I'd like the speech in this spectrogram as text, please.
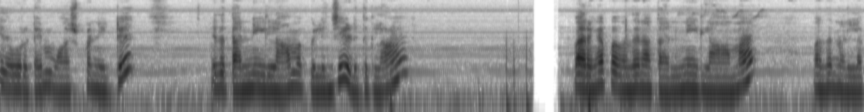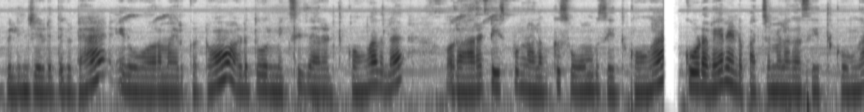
இதை ஒரு டைம் வாஷ் பண்ணிவிட்டு இதை தண்ணி இல்லாமல் பிழிஞ்சு எடுத்துக்கலாம். பாருங்கள் இப்போ வந்து நான் தண்ணி இல்லாமல் வந்து நல்லா பிழிஞ்சு எடுத்துக்கிட்டேன். இது ஓரமாக இருக்கட்டும். அடுத்து ஒரு மிக்ஸி ஜார் எடுத்துக்கோங்க. அதில் ஒரு அரை டீஸ்பூன் அளவுக்கு சோம்பு சேர்த்துக்கோங்க. கூடவே ரெண்டு பச்சை மிளகாய் சேர்த்துக்கோங்க.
